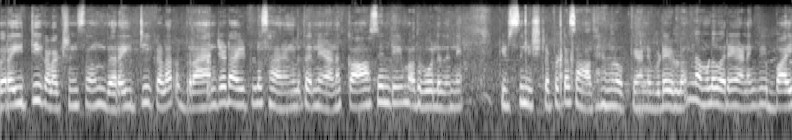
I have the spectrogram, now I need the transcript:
വെറൈറ്റി കളക്ഷൻസും വെറൈറ്റി കളർ ബ്രാൻഡഡ് ആയിട്ടുള്ള സാധനങ്ങൾ തന്നെയാണ്. കാസിന്റെയും അതുപോലെ തന്നെ കിഡ്സിന് ഇഷ്ടപ്പെട്ട സാധനങ്ങളൊക്കെയാണ് ഇവിടെയുള്ളത് നമ്മൾ പറയുകയാണെങ്കിൽ ബൈ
